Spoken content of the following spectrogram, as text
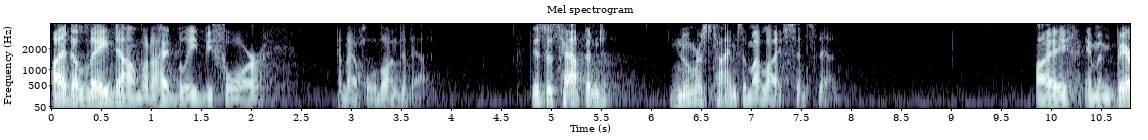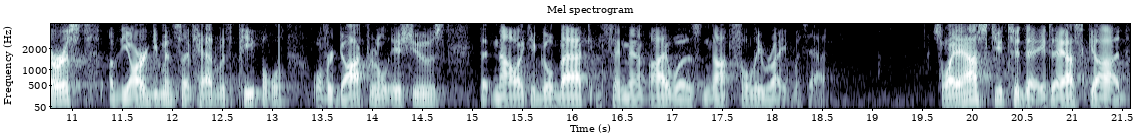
I had to lay down what I had believed before, and I hold on to that. This has happened numerous times in my life since then. I am embarrassed of the arguments I've had with people over doctrinal issues that now I could go back and say, man, I was not fully right with that. So I ask you today to ask God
